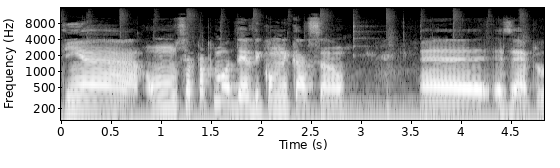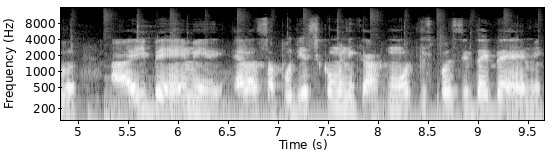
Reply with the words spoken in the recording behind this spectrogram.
tinha um seu próprio modelo de comunicação. É, exemplo, a IBM ela só podia se comunicar com outro dispositivo da IBM,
